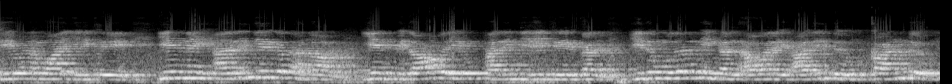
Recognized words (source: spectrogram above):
ஜீவனமாய் இருக்கிறேன். என்னை அறிந்தீர்கள் ஆனால் என் பிதாவையும் அறிந்திருக்கிறீர்கள். இது முதல் நீங்கள் அவரை அறிந்தும் கண்டும்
